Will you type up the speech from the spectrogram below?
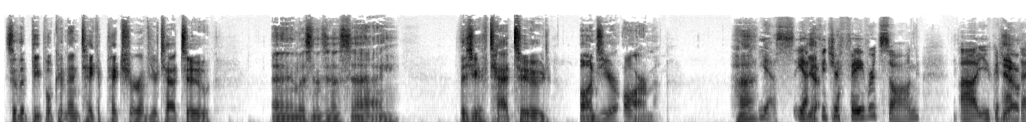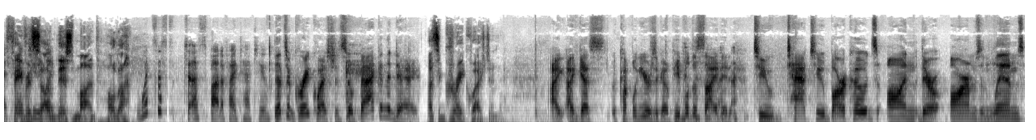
so that people can then take a picture of your tattoo and listen to a song that you have tattooed onto your arm. Huh? Yes. Yeah. Yeah, If it's your well- favorite song, uh, you could have Yeah, that favorite tattooed song like- this month. Hold on. What's a, a Spotify tattoo? That's a great question. So back in the day, That's a great question. I, I guess a couple years ago, people decided to tattoo barcodes on their arms and limbs,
